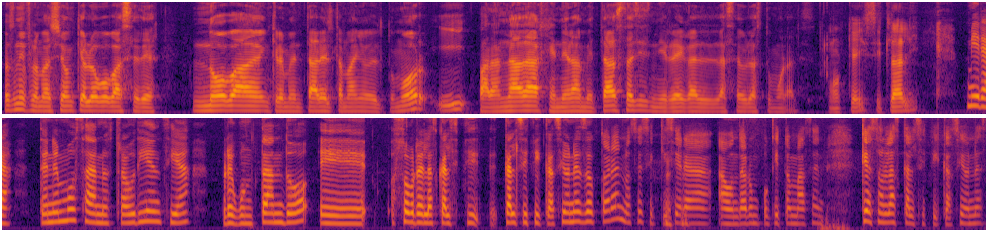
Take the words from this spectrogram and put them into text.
pero es una inflamación que luego va a ceder. No va a incrementar el tamaño del tumor y para nada genera metástasis ni rega las células tumorales. Ok, Citlali. Mira, tenemos a nuestra audiencia preguntando eh, sobre las calcificaciones, doctora. No sé si quisiera ahondar un poquito más en qué son las calcificaciones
